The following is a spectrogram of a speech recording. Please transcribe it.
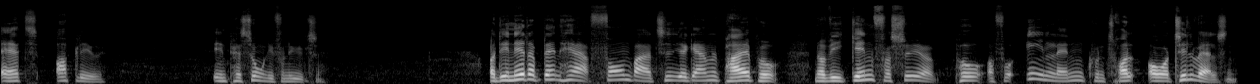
at opleve en personlig fornyelse. Og det er netop den her formbare tid, jeg gerne vil pege på, når vi igen forsøger på at få en eller anden kontrol over tilværelsen.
